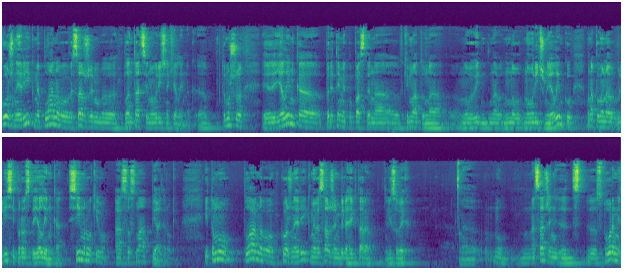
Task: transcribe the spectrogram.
Кожний рік ми планово висаджуємо е, плантації новорічних ялинок. Е, Тому що е, ялинка перед тим, як попасти на, в кімнату на, на новорічну ялинку, вона повинна в лісі прорости ялинка 7 років, а сосна 5 років. І тому планово кожен рік ми висаджуємо біля гектара лісових ну, насаджень, створені,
